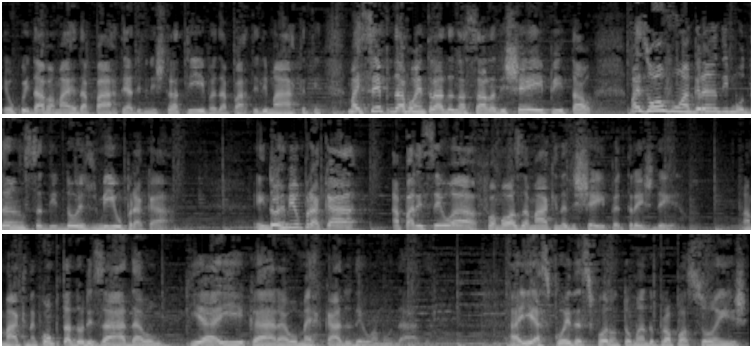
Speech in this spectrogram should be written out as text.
Eu cuidava mais da parte administrativa, da parte de marketing, mas sempre dava uma entrada na sala de shape e tal. Mas houve uma grande mudança de 2000 para cá. Em 2000 para cá, apareceu a famosa máquina de shaper 3D. A máquina computadorizada, o que aí, cara, o mercado deu uma mudada. Aí as coisas foram tomando proporções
